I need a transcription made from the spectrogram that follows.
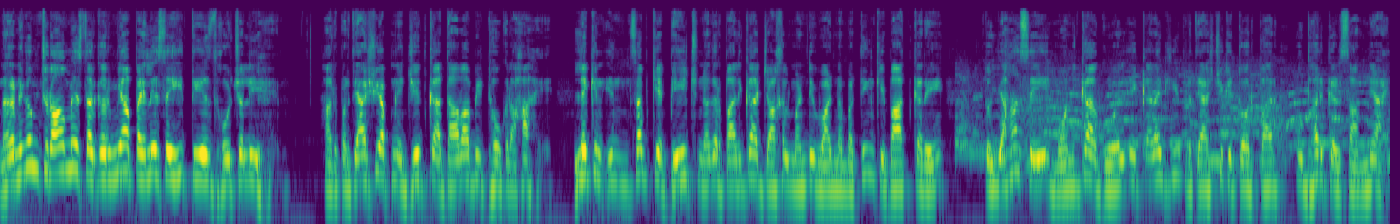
नगर निगम चुनाव में सरगर्मियाँ पहले से ही तेज हो चली हैं। हर प्रत्याशी अपनी जीत का दावा भी ठोक रहा है। लेकिन इन सब के बीच नगर पालिका जाखल मंडी वार्ड नंबर तीन की बात करें तो यहाँ से मोनिका गोयल एक अलग ही प्रत्याशी के तौर पर उभर कर सामने आई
